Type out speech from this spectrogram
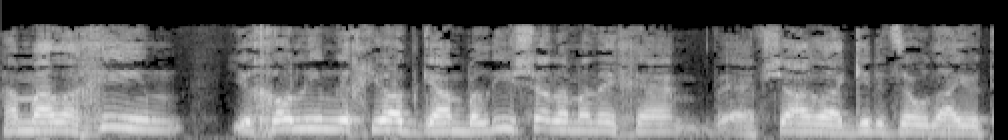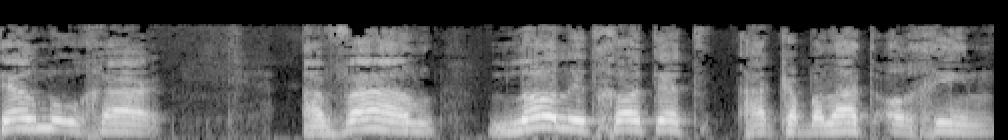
המלאכים יכולים לחיות גם בלי שלום עליכם, ואפשר להגיד את זה אולי יותר מאוחר, אבל לא לדחות את הקבלת אורחים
